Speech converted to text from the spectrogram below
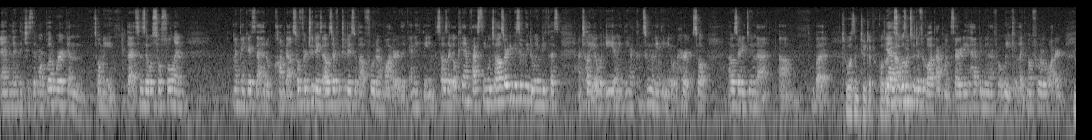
And then they just did more blood work and told me that since it was so swollen, my pancreas I had to calm down. So for two days, I was there for two days without food and water, like anything. So I was like, okay, I'm fasting, which I was already basically doing because I until you I would eat anything or consume anything, it would hurt. So I was already doing that. Um, but So it wasn't too difficult. yeah, so it wasn't point. too difficult at that point because I already had been doing that for a week, like no food or water. Mhm.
